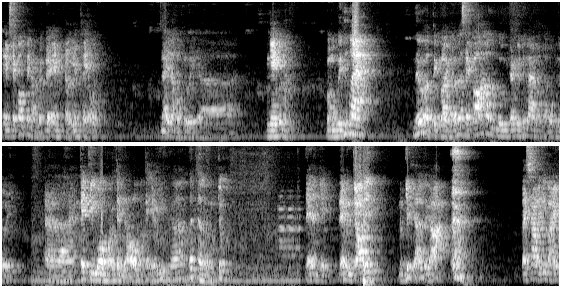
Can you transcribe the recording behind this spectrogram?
em sẽ có cái động lực để em tự em thay đổi. Để là một người uh, ngang với mình. Và một người thứ ba nếu mà tuyệt vời nữa nó sẽ có luôn cả người thứ ba là, là một người uh, cái chuyên môn và trình độ và cái hiểu biết nó ít hơn một chút. Để làm gì? Để mình cho đi mình giúp đỡ người đó. Tại sao lại như vậy?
